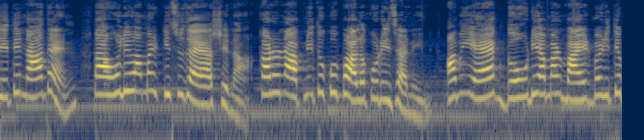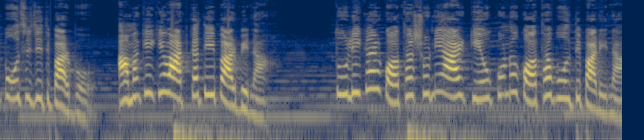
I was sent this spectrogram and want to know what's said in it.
যেতে না দেন, তাহলেও আমার কিছু যায় আসে না। কারণ আপনি তো খুব ভালো করেই জানেন, আমি এক দৌড়ে আমার মায়ের বাড়িতে পৌঁছে যেতে পারব। আমাকে কেউ আটকাতেই পারবে না। তুলিকার কথা শুনে আর কেউ কোনো কথা বলতে পারে না।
